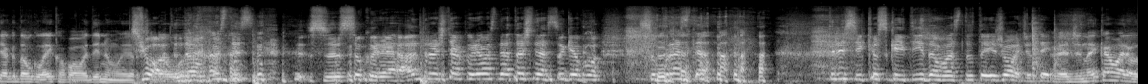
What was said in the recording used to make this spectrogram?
tiek daug laiko pavadinimų ir sugalvojo. tada Augustis su, sukuria antraštę, kurios net aš nesugebu suprasti. Tris įkius skaitydamas, nu tai žodžiu. Tai, Bet žinai, ką Mariau,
